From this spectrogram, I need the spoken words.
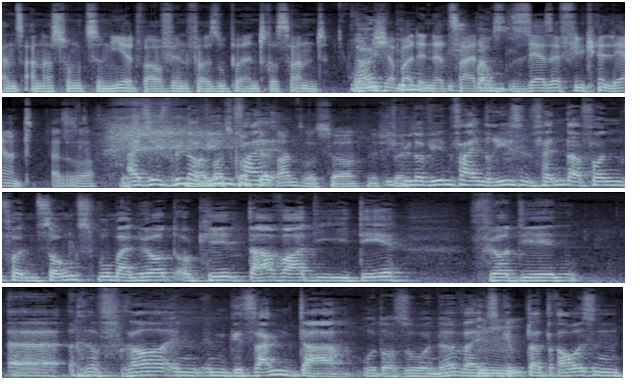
ganz anders funktioniert. War auf jeden Fall super interessant. Und ja, ich, ich habe halt in der gespannt. Zeit auch sehr, sehr viel gelernt. Also, also ich bin auf jeden Fall anderes, ja, ich bin auf jeden Fall ein Riesenfan davon, von Songs, wo man hört, okay, da war die Idee für den äh, Refrain im, im Gesang da oder so, ne? Weil mhm. es gibt da draußen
